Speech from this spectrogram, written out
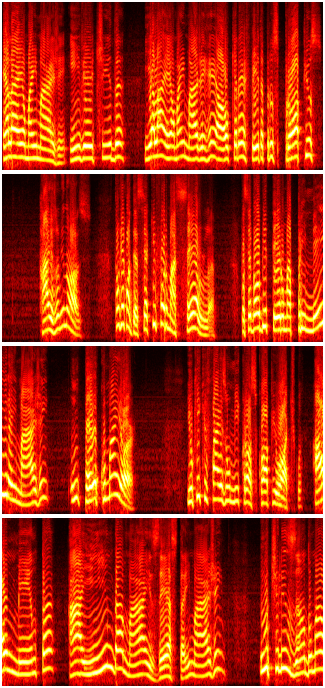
ela é uma imagem invertida e ela é uma imagem real que ela é feita pelos próprios raios luminosos. Então, o que acontece? Se aqui for uma célula, você vai obter uma primeira imagem um pouco maior. E o que, que faz um microscópio óptico? Aumenta ainda mais esta imagem utilizando uma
